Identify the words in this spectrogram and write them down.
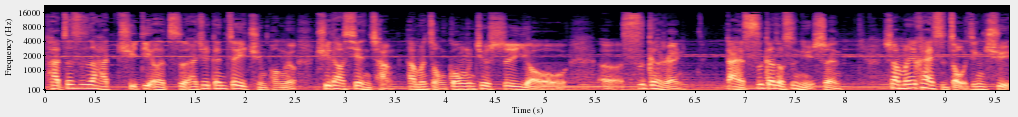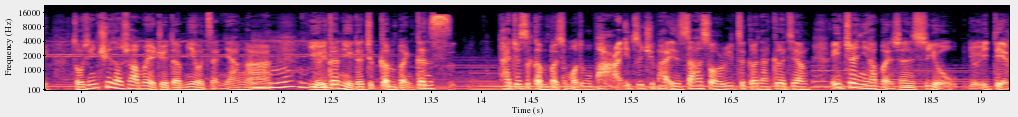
他这次是他去第二次，他就跟这一群朋友去到现场，他们总共就是有呃四个人，但四个都是女生。所以他们就开始走进去，走进去的时候，他们也觉得没有怎样啊。嗯嗯有一个女的就根本更死，她就是根本什么都不怕，一直去拍 Insta Story 这个那个这样。因为郑怡她本身是有有一点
